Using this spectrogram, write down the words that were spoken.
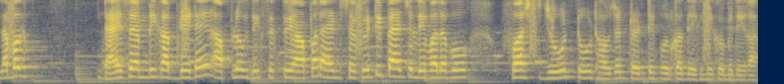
लगभग ढाई सौ एम का अपडेट है। आप लोग देख सकते हो यहाँ पर। एंड सिक्योरिटी पैच जो लेवल है वो फ़र्स्ट जून 2024 का देखने को मिलेगा।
